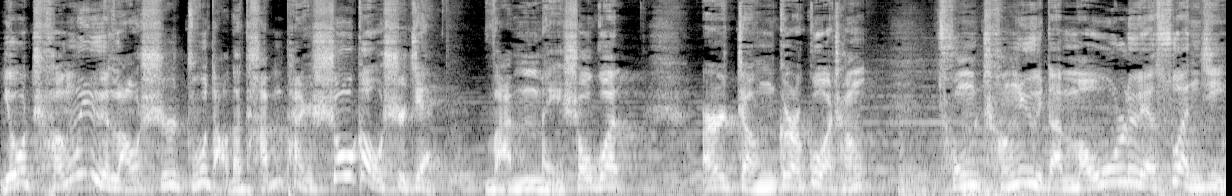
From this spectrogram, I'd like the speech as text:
由程昱老师主导的谈判收购事件完美收官，而整个过程，从程昱的谋略算计。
